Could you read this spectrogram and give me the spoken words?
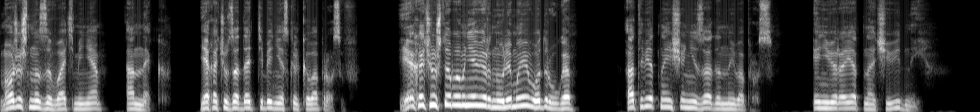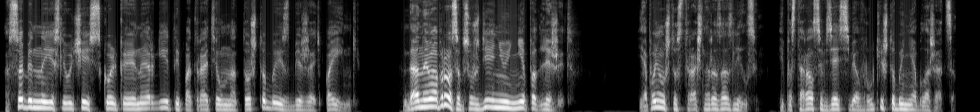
Можешь называть меня Анек. Я хочу задать тебе несколько вопросов». «Я хочу, чтобы мне вернули моего друга». Ответ на еще не заданный вопрос и невероятно очевидный, особенно если учесть, сколько энергии ты потратил на то, чтобы избежать поимки. Данный вопрос обсуждению не подлежит. Я понял, что страшно разозлился, и постарался взять себя в руки, чтобы не облажаться.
